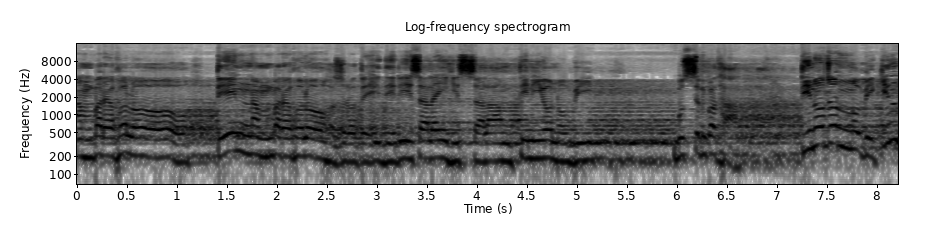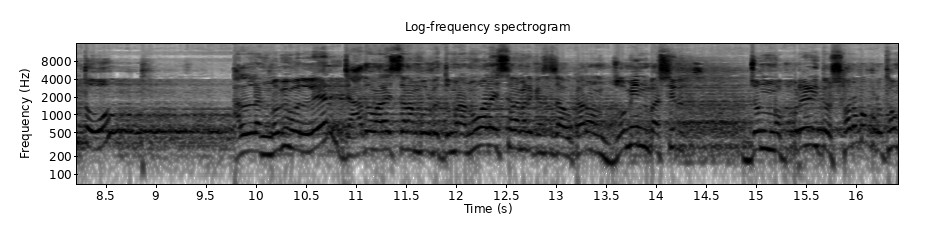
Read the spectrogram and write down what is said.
নম্বরে হলো, তিন নম্বরে হলো হজরতে ইদিরিস সালাম। তিনিও নবী। বুঝছেন কথা? তিনজন নবী, কিন্তু আল্লাহ নবী বললেন যে আদম আলাইসালাম বলবে, তোমরা নু আলাইসালামের কাছে যাও, কারণ জমিনবাসীর জন্য প্রেরিত সর্বপ্রথম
